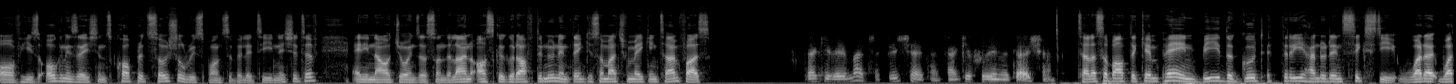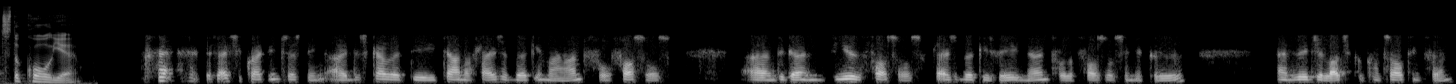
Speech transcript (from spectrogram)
of his organization's corporate social responsibility initiative. And he now joins us on the line. Oscar, good afternoon, and thank you so much for making time for us. Thank you very much. I appreciate it. And Thank you for the invitation. Tell us about the campaign, Be the Good 360. What are, what's the call here? it's actually quite interesting. I discovered the town of Fraserburg in my hunt for fossils um, to go and view the fossils. Fraserburg is very known for the fossils in the Karoo and we're a geological consulting firm.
